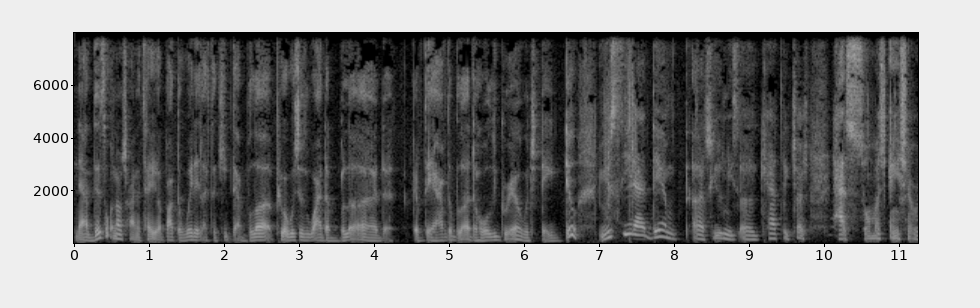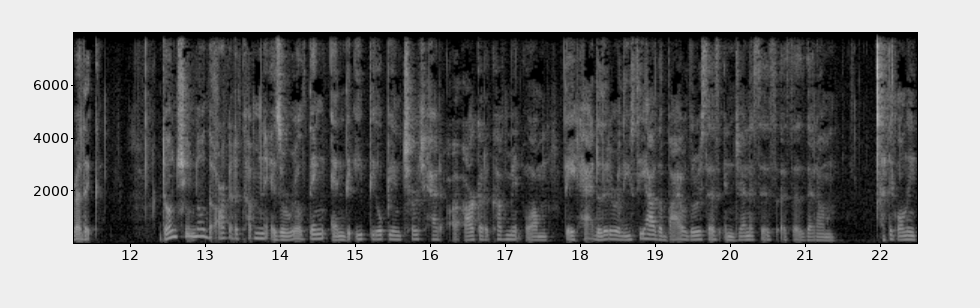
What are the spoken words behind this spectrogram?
Now, this is what I'm trying to tell you about the way they like to keep that blood pure, which is why the blood, if they have the blood, the Holy Grail, which they do. You see that damn, uh, excuse me, uh, Catholic Church has so much ancient relic don't you know the Ark of the Covenant is a real thing? And the Ethiopian church had an Ark of the Covenant. Um, they had literally. You see how the Bible literally says in Genesis, it says that um, I think only,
